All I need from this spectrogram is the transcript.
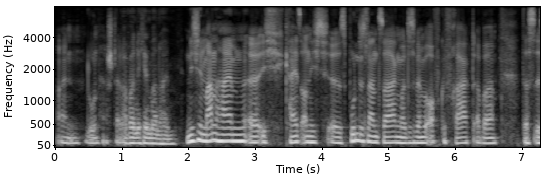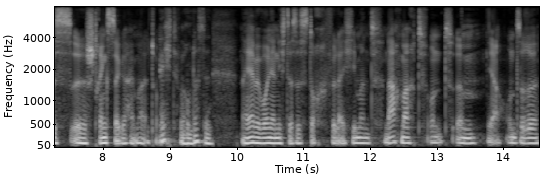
ein Lohnhersteller. Aber nicht in Mannheim. Nicht in Mannheim. Äh, ich kann jetzt auch nicht äh, das Bundesland sagen, weil das werden wir oft gefragt, aber das ist äh, strengster Geheimhaltung. Echt? Warum das denn? Naja, wir wollen ja nicht, dass es doch vielleicht jemand nachmacht und ähm, ja, unsere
